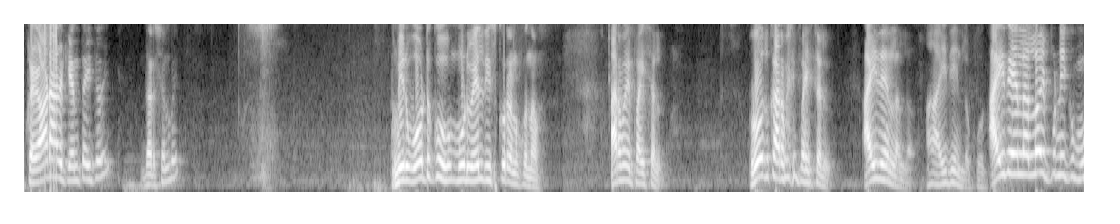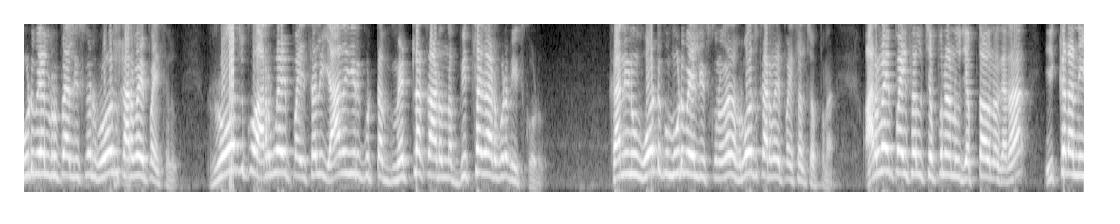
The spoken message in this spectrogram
ఒక ఏడాదికి ఎంత అవుతుంది? దర్శన్ భాయ్? మీరు ఓటుకు మూడు వేలు తీసుకురు అనుకుందాం. అరవై పైసలు. రోజుకు అరవై పైసలు. ఐదేళ్ళలో. కోటి ఐదేళ్ళలో ఇప్పుడు నీకు మూడు వేల రూపాయలు తీసుకొని రోజుకు అరవై పైసలు. రోజుకు అరవై పైసలు యాదగిరిగుట్ట మెట్ల కాడున్న బిచ్చగాడు కూడా తీసుకోడు. కానీ నువ్వు ఓటుకు మూడు వేలు తీసుకున్నావు కదా రోజుకు అరవై పైసలు చొప్పున. అరవై పైసలు చొప్పున నువ్వు చెప్తా ఉన్నావు కదా ఇక్కడ నీ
